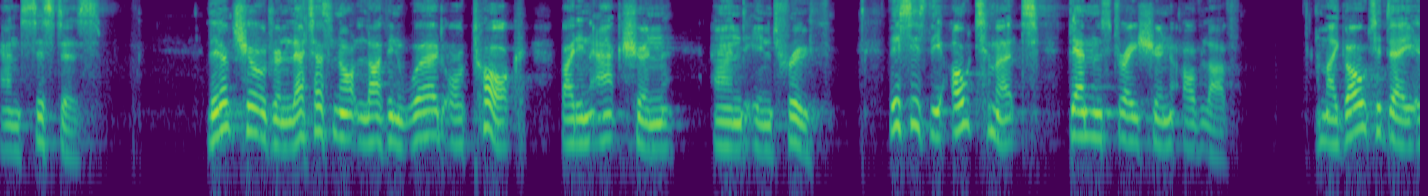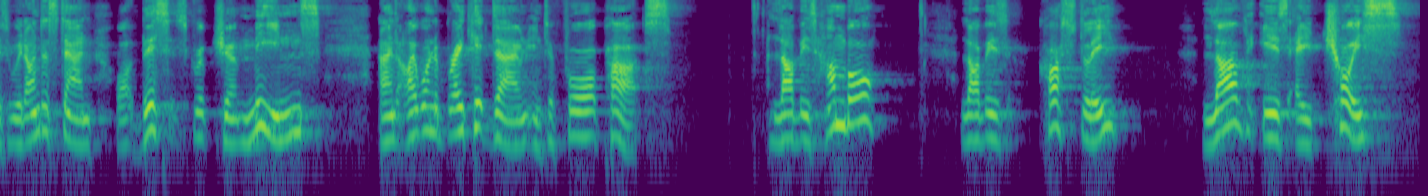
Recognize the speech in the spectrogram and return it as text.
and sisters. Little children, let us not love in word or talk but in action and in truth. This is the ultimate demonstration of love. My goal today is we'd understand what this scripture means, and I want to break it down into four parts. Love is humble, love is costly, love is a choice,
